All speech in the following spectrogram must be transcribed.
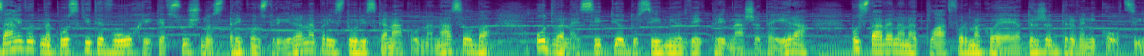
Заливот на Коските во Охрид е всушност реконструирана преисториска наколна населба од 12 до 7 век пред нашата ера, поставена над платформа која ја држат дрвени колци.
